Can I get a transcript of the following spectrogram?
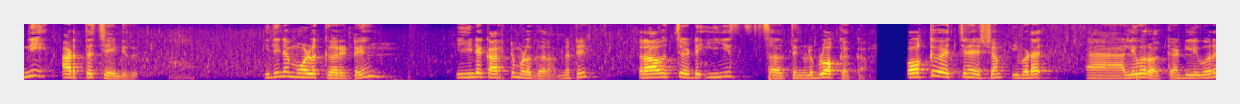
ഇനി അടുത്ത ചെയ്യേണ്ടത്. ഇതിന്റെ മുകളിൽ കയറിയിട്ട് ഇതിന്റെ കറക്റ്റ് മുകളിൽ കയറാം എന്നിട്ട് ക്രൗച്ചിട്ട് ഈ സ്ഥലത്ത് നിങ്ങൾ ബ്ലോക്ക് വെക്കാം. ബ്ലോക്ക് വെച്ചതിന് ശേഷം ഇവിടെ ലിവർ വെക്കാം. ലിവർ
